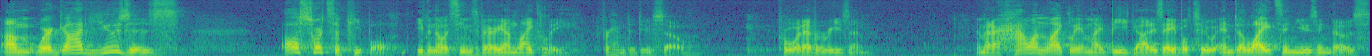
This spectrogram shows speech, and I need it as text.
um, where God uses all sorts of people, even though it seems very unlikely for him to do so, for whatever reason. No matter how unlikely it might be, God is able to and delights in using those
